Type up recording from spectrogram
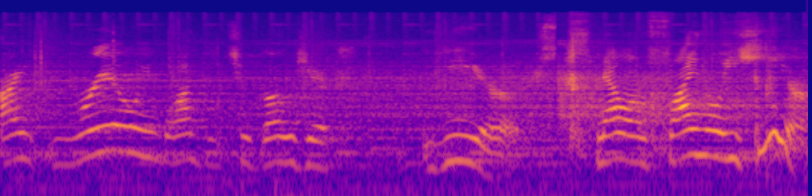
I really wanted to go here years. Now I'm finally here.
